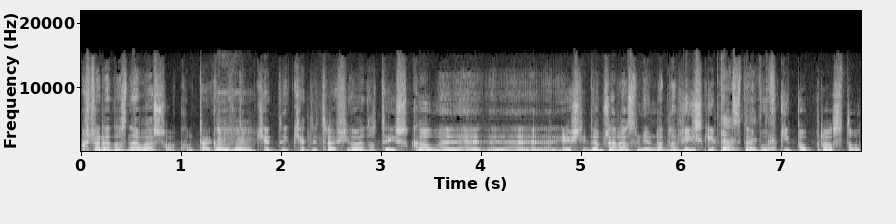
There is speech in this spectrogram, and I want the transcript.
która doznała szoku, tak, po Mhm. tym, kiedy, kiedy trafiła do tej szkoły, y, jeśli dobrze rozumiem, no do wiejskiej Tak, podstawówki po prostu.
